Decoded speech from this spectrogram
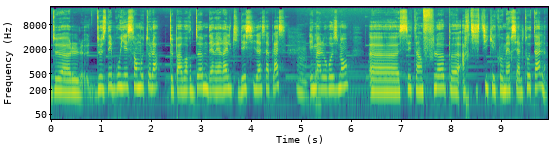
de, euh, de se débrouiller sans Motola, de pas avoir d'homme derrière elle qui décide à sa place. Hmm. et malheureusement, euh, c'est un flop euh, artistique et commercial total.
